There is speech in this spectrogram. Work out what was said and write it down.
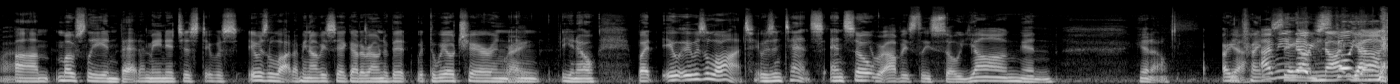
Wow. um, mostly in bed. I mean, it just, it was, it was a lot. I mean, obviously I got around a bit with the wheelchair and, Right. and you know, but it, it was a lot. It was intense. And so, You were obviously so young and, you know. are you trying to I mean, say no, I'm you're not still young? young.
